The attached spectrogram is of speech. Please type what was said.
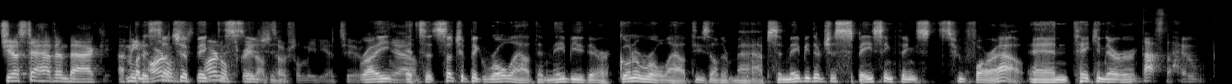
Just to have him back. I mean But it's such Arnold's, a big Arnold's great on social media too. right? Yeah. It's, it's such a big rollout that maybe they're going to roll out these other maps and maybe they're just spacing things too far out and taking their That's the hope.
